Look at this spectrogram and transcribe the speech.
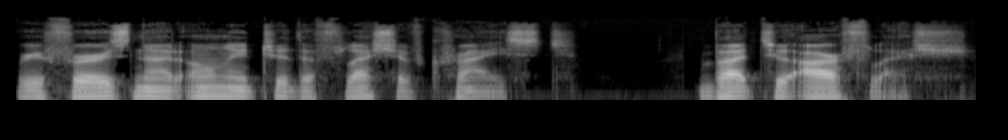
refers not only to the flesh of Christ, but to our flesh.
